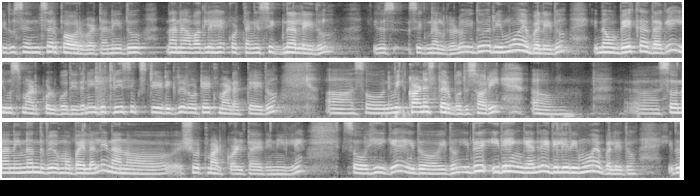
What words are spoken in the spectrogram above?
ಇದು ಸೆನ್ಸರ್ ಪವರ್ ಬಟನ್ ಇದು ನಾನು ಆವಾಗಲೇ ಕೊಟ್ಟಂಗೆ ಸಿಗ್ನಲ್ ಇದು. ಇದು ಸಿಗ್ನಲ್ಗಳು, ಇದು ರಿಮೂವೇಬಲ್ ಇದು. ನಾವು ಬೇಕಾದಾಗೆ ಯೂಸ್ ಮಾಡ್ಕೊಳ್ಬೋದು ಇದನ್ನು. ಇದು ತ್ರೀ ಸಿಕ್ಸ್ಟಿ ಡಿಗ್ರಿ ರೋಟೇಟ್ ಮಾಡುತ್ತೆ ಇದು. ಸೊ ನಿಮಗೆ ಕಾಣಿಸ್ತಾ ಇರ್ಬೋದು ಸಾರಿ ಸೊ ನಾನು ಇನ್ನೊಂದು ವ್ಯೂ ಮೊಬೈಲಲ್ಲಿ ನಾನು ಶೂಟ್ ಮಾಡ್ಕೊಳ್ತಾ ಇದ್ದೀನಿ ಇಲ್ಲಿ. ಸೊ ಹೀಗೆ ಇದು ಇದು ಇದು ಇದು ಹೆಂಗೆ ಅಂದರೆ ಇದಿಲ್ಲಿ ರಿಮೂವೇಬಲ್ ಇದು. ಇದು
